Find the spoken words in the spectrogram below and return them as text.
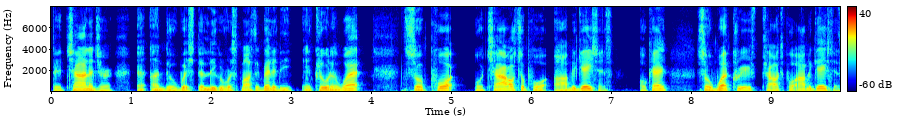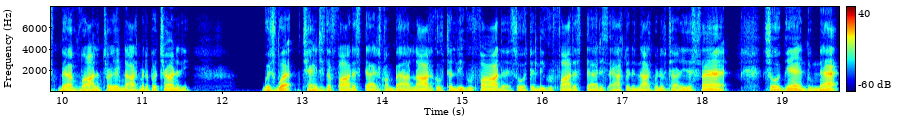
The challenger, and under which the legal responsibility, including what? Support or child support obligations. Okay? So what creates child support obligations? The voluntary acknowledgement of paternity which what changes the father's status from biological to legal father. So it's the legal father status after the acknowledgement of paternity is signed. So again, do not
